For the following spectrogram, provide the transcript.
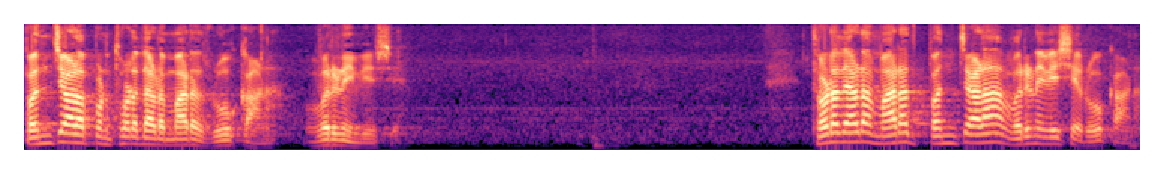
પંચાળા પણ થોડા દાડા મારા રોકાણા, વર્ણી વેશે. થોડા દાડા મહારાજ પંચાળા વર્ણ વેશે રોકાણા.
